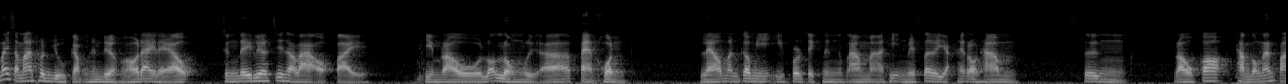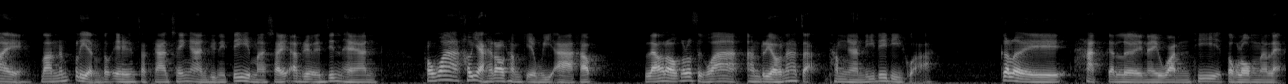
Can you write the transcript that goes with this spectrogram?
ไม่สามารถทนอยู่กับเงินเดือนของเขาได้แล้ว จึงได้เลือกที่จะลาออกไป ทีมเราลดลงเหลือ 8 คน แล้วมันก็มีอีกโปรเจกต์หนึ่งตามมาที่ Investor อยากให้เราทำซึ่งเราก็ทำตรงนั้นไป ตอนนั้นเปลี่ยนตัวเองจากการใช้งาน Unity มาใช้ Unreal Engine แทน เพราะว่าเขาอยากให้เราทำเกม VR ครับ แล้วเราก็รู้สึกว่า Unreal น่าจะทำงานนี้ได้ดีกว่า ก็เลยหัดกันเลยในวันที่ตกลงนั่นแหละ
